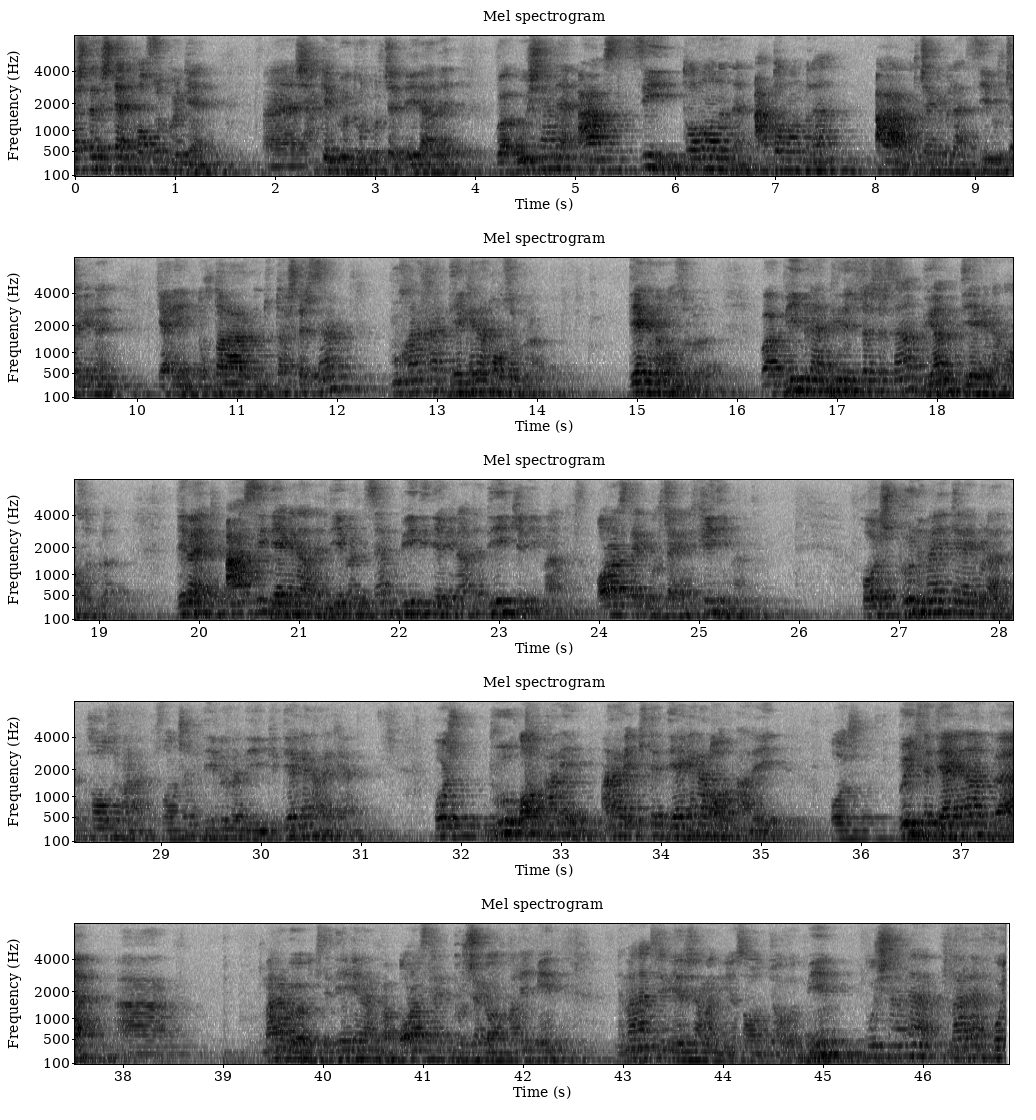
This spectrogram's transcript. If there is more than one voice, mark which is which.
Speaker 1: tutashtirishdan hosil bo'lgan e, shakl bu to'rtburchak deyiladi va o'shani c tomonini a tomon bilan a burchagi bilan c burchagini ya'ni nuqtalarini tutashtirsam bu qanaqa diagonal hosil bo'ladi diagonal hosil bo'ladi va b bilan dni tutashtirsam bu ham diagonal hosil bo'ladi Demak, AC diagonalida D1 desam, BD diagonalida D2 deyman. Orasidagi burchagini fi deyman. Xo'sh, bu nimaga kerak bo'ladi? bu orqali mana bu ikkita diagonal orqali xo'sh bu ikkita diagonal va mana bu ikkita diagonal va orasidagi burchak orqali men nima natijaga erishaman degan savolga javobi men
